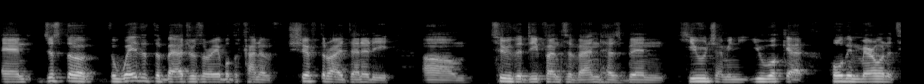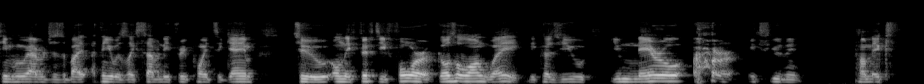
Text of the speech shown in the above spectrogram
and just the the way that the Badgers are able to kind of shift their identity um, to the defensive end has been huge. I mean, you look at holding Maryland, a team who averages about I think it was like 73 points a game, to only 54 goes a long way because you you narrow, excuse me, um, ex-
